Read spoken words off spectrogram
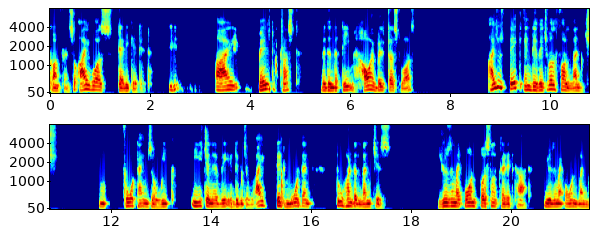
conference. So I was dedicated. Mm-hmm. I built trust within the team. How I built trust was I used to take individual for lunch four times a week, each and every individual. I did more than 200 lunches using my own personal credit card, using my own money.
